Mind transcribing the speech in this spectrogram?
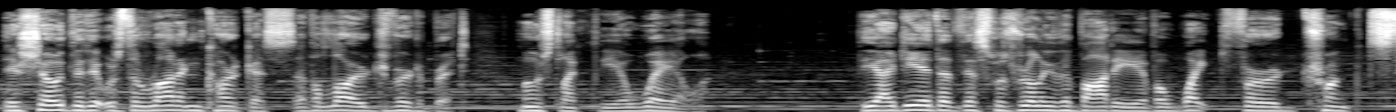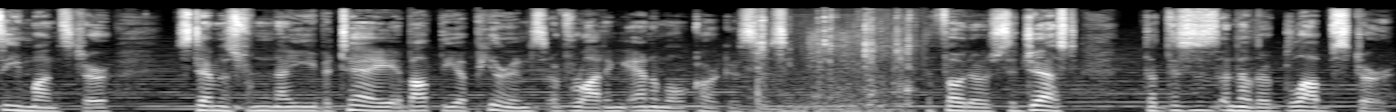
They showed that it was the rotting carcass of a large vertebrate, most likely a whale. The idea that this was really the body of a white furred, trunked sea monster stems from naivete about the appearance of rotting animal carcasses. The photos suggest that this is another globster,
